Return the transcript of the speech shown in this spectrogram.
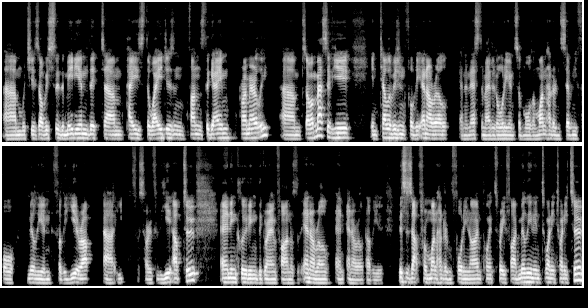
um, which is obviously the medium that um, pays the wages and funds the game primarily. Um, so, a massive year in television for the NRL and an estimated audience of more than 174 million for the year up. Uh, sorry, for the year up to, and including the grand finals of the NRL and NRLW. This is up from 149.35 million in 2022,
